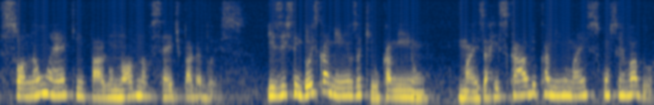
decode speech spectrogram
só não é quem paga um 997 paga 2. Existem dois caminhos aqui, o caminho mais arriscado e o caminho mais conservador.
